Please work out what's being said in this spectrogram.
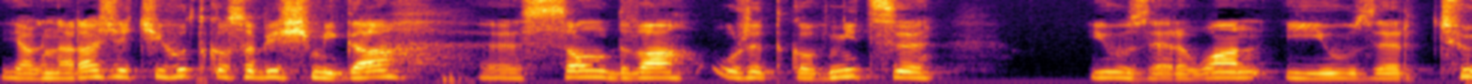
Jak na razie cichutko sobie śmiga. Yy, są dwa użytkownicy user 1 i user 2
